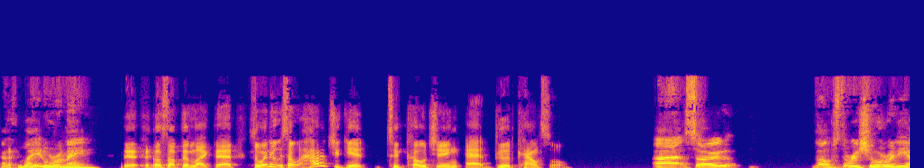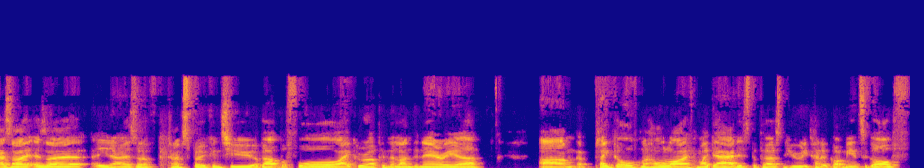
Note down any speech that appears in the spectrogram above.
that's the way it will remain. yeah, or something like that. So anyway, so how did you get to coaching at Good Counsel? Uh, so, long story short, really, as I as I you know as I've kind of spoken to you about before, I grew up in the London area. Um, I played golf my whole life. My dad is the person who really kind of got me into golf.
